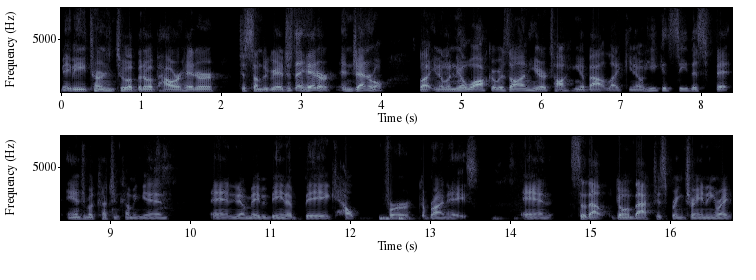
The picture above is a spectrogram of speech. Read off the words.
Maybe he turns into a bit of a power hitter to some degree, just a hitter in general. But you know, when Neil Walker was on here talking about like, you know, he could see this fit, Andrew McCutchen coming in and you know, maybe being a big help for Brian Hayes. And so that going back to spring training, right?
